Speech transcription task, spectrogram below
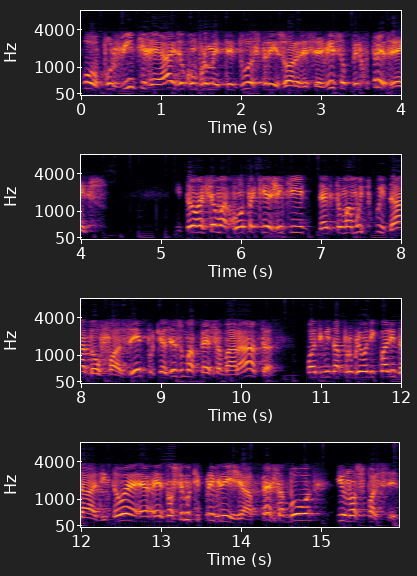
Pô, por 20 reais eu comprometer duas, três horas de serviço, eu perco 300. Então, essa é uma conta que a gente deve tomar muito cuidado ao fazer, porque às vezes uma peça barata pode me dar problema de qualidade. Então, é, é, nós temos que privilegiar a peça boa e o nosso parceiro.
